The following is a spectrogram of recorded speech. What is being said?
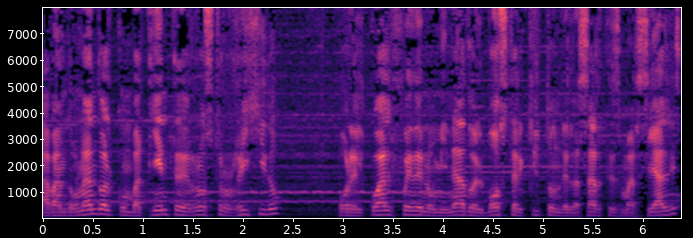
abandonando al combatiente de rostro rígido, por el cual fue denominado el Buster Keaton de las artes marciales,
